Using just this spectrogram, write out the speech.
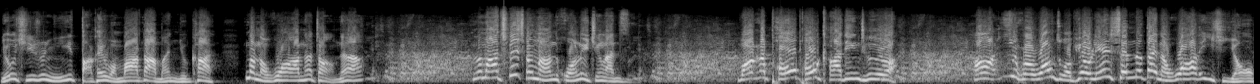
尤其是你一打开网吧大门，你就看那脑瓜那长得，他妈赤橙蓝黄绿青蓝紫，玩个跑跑卡丁车，啊，一会儿往左飘，连身子带脑瓜的一起摇，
